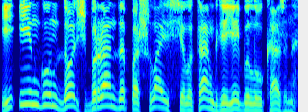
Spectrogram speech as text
и Ингун, дочь Бранда, пошла и села там, где ей было указано.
